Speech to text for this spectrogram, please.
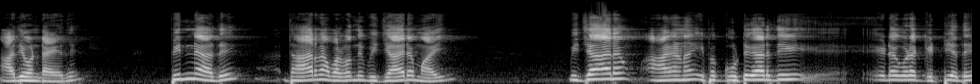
ആദ്യം ഉണ്ടായത്. പിന്നെ അത് ധാരണ വളർന്ന് വിചാരമായി. വിചാരം ആണ് ഇപ്പോൾ കൂട്ടുകാരത്തിയുടെ കൂടെ കിട്ടിയത്.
